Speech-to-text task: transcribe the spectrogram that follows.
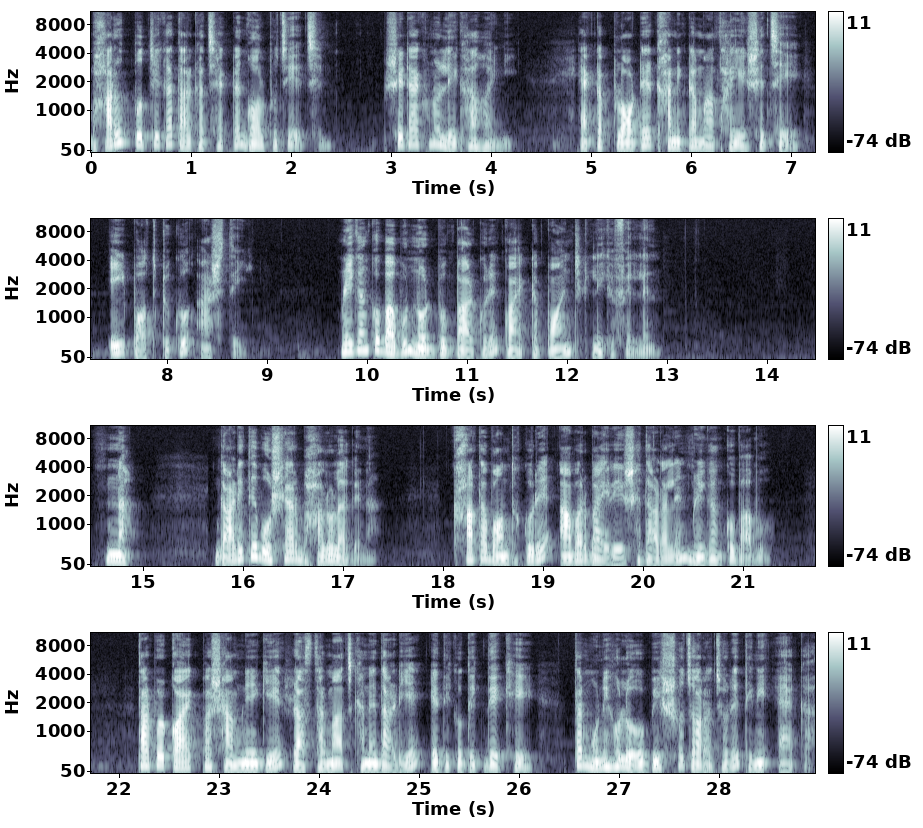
ভারত পত্রিকা তার কাছে একটা গল্প চেয়েছে। সেটা এখনও লেখা হয়নি। একটা প্লটের খানিকটা মাথায় এসেছে এই পথটুকু আসতেই। মৃগাঙ্কবাবু নোটবুক বার করে কয়েকটা পয়েন্ট লিখে ফেললেন। না, গাড়িতে বসে আর ভালো লাগে না। খাতা বন্ধ করে আবার বাইরে এসে দাঁড়ালেন মৃগাঙ্কবাবু তারপর কয়েক পা সামনে এগিয়ে রাস্তার মাঝখানে দাঁড়িয়ে এদিক ওদিক দেখে তার মনে হলো বিশ্ব চরাচরে তিনি একা।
